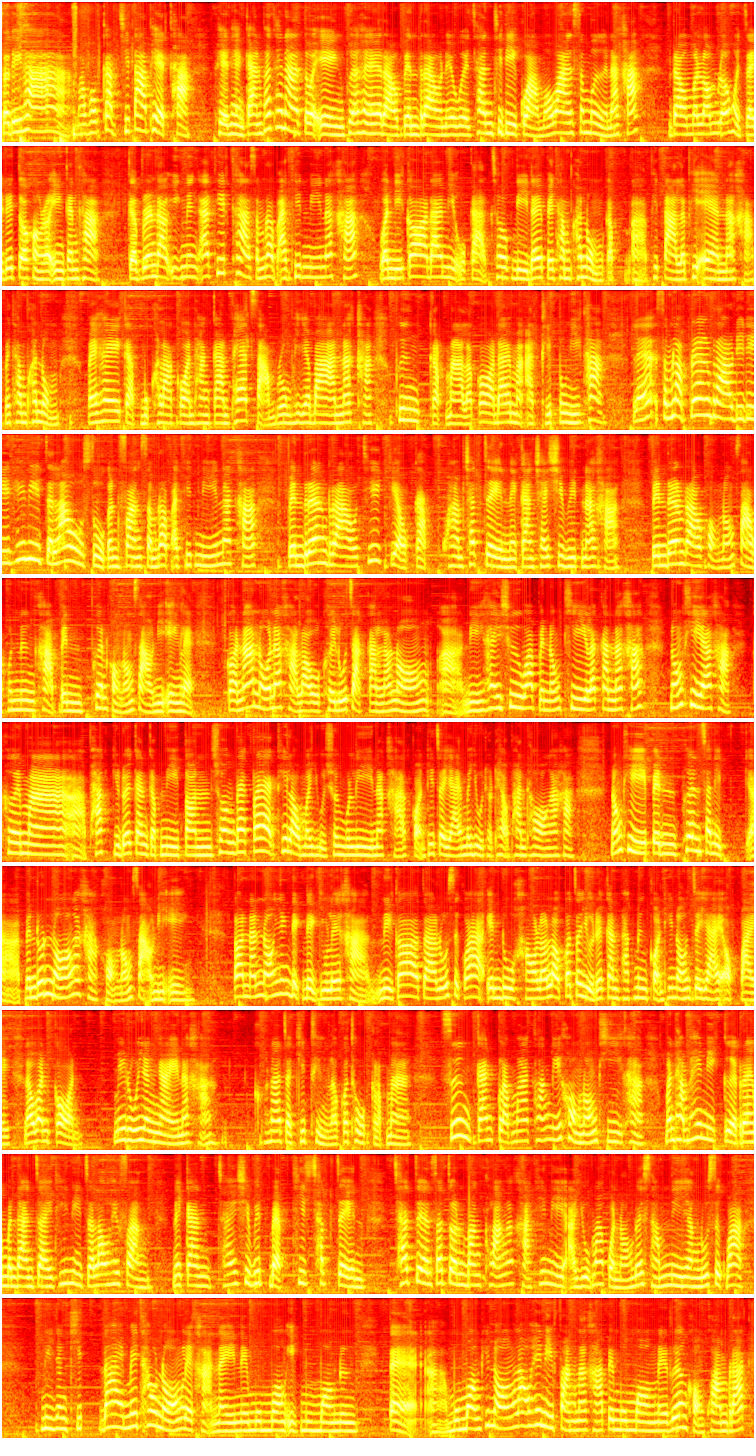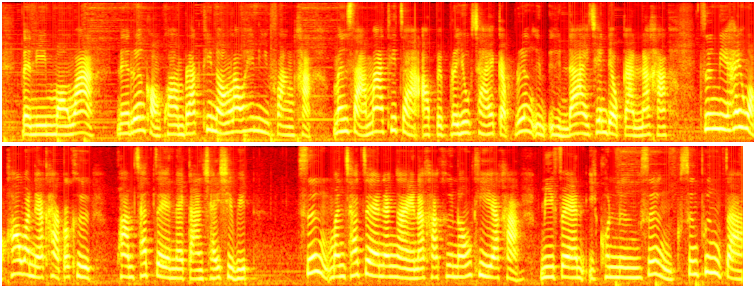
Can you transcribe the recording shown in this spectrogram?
สวัสดีค่ะ มาพบกับชิตาเพจค่ะ เพจแห่งการพัฒนาตัวเองเพื่อให้เราเป็นเราในเวอร์ชั่นที่ดีกว่าเมื่อวานเสมอนะคะ เรามาล้อมรั้วหัวใจด้วยตัวของเราเองกันค่ะ กับเรื่องราวอีกหนึ่งอาทิตย์ค่ะสำหรับอาทิตย์นี้นะคะ วันนี้ก็ได้มีโอกาสโชคดีได้ไปทำขนมกับพี่ตาลและพี่แอนนะคะ ไปทำขนมไปให้กับบุคลากรทางการแพทย์ 3 โรงพยาบาลนะคะเพิ่งกลับมาแล้วก็ได้มาอัดคลิปตรงนี้ค่ะ และสำหรับเรื่องราวดีๆ ที่นี่จะเล่าสู่กันฟังสำหรับอาทิตย์นี้นะคะ เป็นเรื่องราวที่เกี่ยวกับความชัดเจนในการใช้ชีวิตนะคะ เป็นเรื่องราวของน้องสาวคนนึงค่ะ เป็นเพื่อนของน้องสาวนี้เองแหละ ก่อนหน้าโน้นนะคะเราเคยรู้จักกันแล้วน้องอนี่ให้ชื่อว่าเป็นน้องทีล้วกันนะคะ น้องเทียค่ะเคยมาพักอยู่ด้วยกันกับนีตอนช่วงแรก ๆ ที่เรามาอยู่ชลบุรีนะคะ ก่อนที่จะย้ายมาอยู่แถวๆพันทองอะค่ะ น้องทีเป็นเพื่อนสนิท เป็นรุ่นน้องอะค่ะของน้องสาวนี่เอง ตอนนั้นน้องยังเด็กๆอยู่เลยค่ะ นี่ก็จะรู้สึกว่าเอ็นดูเขาแล้วเราก็จะอยู่ด้วยกันพักหนึ่งก่อนที่น้องจะย้ายออกไป แล้ววันก่อนไม่รู้ยังไงนะคะ น่าจะคิดถึงแล้วก็โทรกลับมา ซึ่งการกลับมาครั้งนี้ของน้องทีค่ะ มันทำให้นีเกิดแรงบันดาลใจที่นีจะเล่าให้ฟัง ในการใช้ชีวิตแบบที่ชัดเจน ชัดเจนซะจนบางครั้งอะค่ะที่นีอายุมากกว่าน้องด้วยซ้ำนียังรู้สึกว่า นี่ยังคิดได้ไม่เท่าน้องเลยค่ะ ในในมุมมองอีกมุมมองหนึ่งแต่อ่ามุมมองที่น้องเล่าให้นีฟังนะคะ เป็นมุมมองในเรื่องของความรัก แต่นีมองว่าในเรื่องของความรักที่น้องเล่าให้นีฟังค่ะ มันสามารถที่จะเอาไปประยุกต์ใช้กับเรื่องอื่น ๆ ได้ เช่นเดียวกันนะคะ ซึ่งนีให้หัวข้อวันนี้ค่ะก็คือความชัดเจนในการใช้ชีวิต ซึ่งมันชัดเจนยังไงนะคะ คือน้องเทียค่ะ มีแฟนอีกคนนึงซึ่งซึ่งเพิ่งจะ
